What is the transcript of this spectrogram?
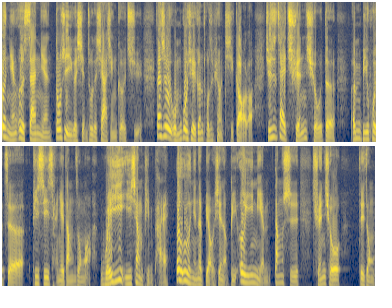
二年、二三年都是一个显著的下行格局。但是我们过去也跟投资朋友提到了，其实在全球的 NB 或者 PC 产业当中啊，唯一一项品牌二二年的表现啊，比二一年当时全球。这种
